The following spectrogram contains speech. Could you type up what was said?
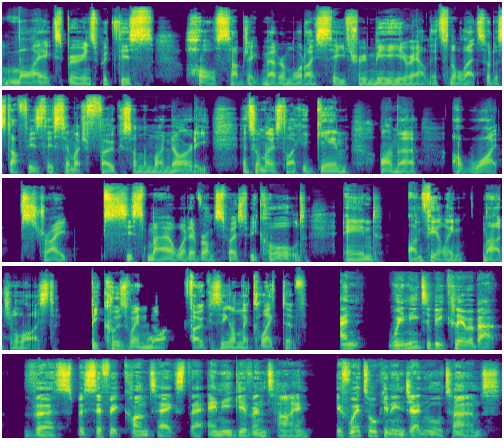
my experience with this whole subject matter and what I see through media outlets and all that sort of stuff is there's so much focus on the minority. It's almost like, again, I'm a, a white, straight, cis male, whatever I'm supposed to be called, and I'm feeling marginalized because we're not focusing on the collective. And we need to be clear about the specific context at any given time. If we're talking in general terms,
